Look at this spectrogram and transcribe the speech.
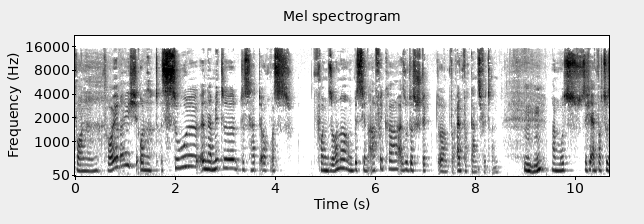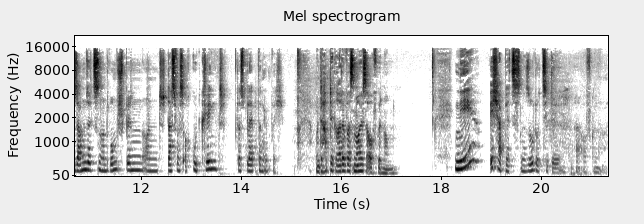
von Feurich und Sul in der Mitte, das hat auch was von Sonne und ein bisschen Afrika, also das steckt einfach ganz viel drin. Mhm. Man muss sich einfach zusammensetzen und rumspinnen und das, was auch gut klingt, das bleibt dann übrig. Und da habt ihr gerade was Neues aufgenommen? Nee, ich habe jetzt eine Solo-CD äh, aufgenommen.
